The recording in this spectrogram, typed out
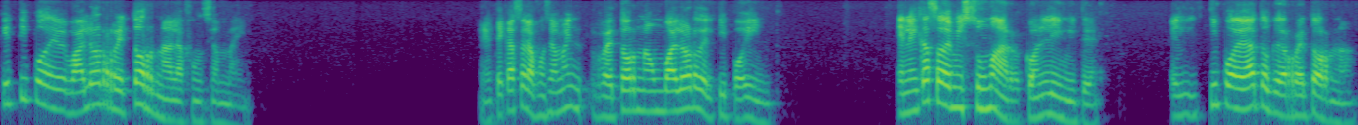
qué tipo de valor retorna la función main. En este caso la función main retorna un valor del tipo int. En el caso de mi sumar con límite, el tipo de dato que retorna,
